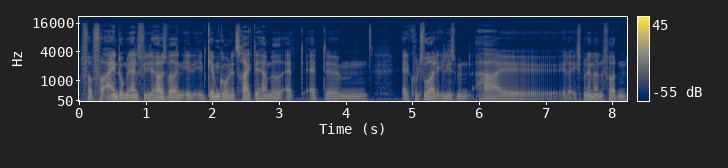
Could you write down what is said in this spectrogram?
for, for egen dominans, fordi det har også været en, et, et gennemgående træk det her med, at, at, øhm, at kulturradikalismen har, øh, eller eksponenterne for den,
